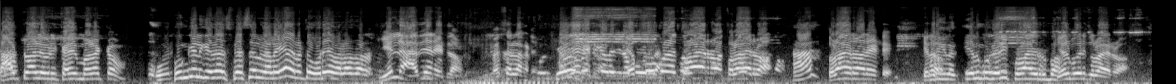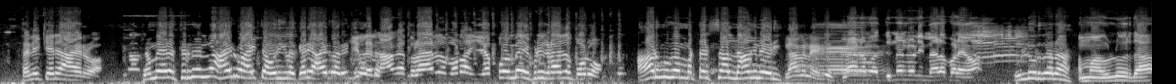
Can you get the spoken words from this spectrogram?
சாப்பிட்டாலும் இப்படி கை வணக்கம் பொங்கலுக்கு ஏதாவது ஸ்பெஷல் விலையா? இல்லாட்ட ஒரே விலை தான். இல்ல அதே ரேட் தான். ஸ்பெஷலா கிடையாது. தொள்ளாயிரம் ரூபா தொள்ளாயிரம் ரூபா? தொள்ளாயிரம் ரூபா ரேட்டு எலும்பு கறி தொள்ளாயிரம் ரூபாய். ஏழு பேர் தொள்ளாயிரம் ரூபா. தனிக்கறி ஆயிரம் ரூபா. நம்ம திருநெல்வேலி ஆயிரம் ரூபாய் ஆயிட்டா ஒரு கிலோ கறி ஆயிரம் ரூபாய் இல்ல நாங்க தொள்ளாயிரம் ரூபா போடுவோம் எப்பவுமே இப்படி கிடையாது போடுவோம். Arumugam mutton stall Nanguneri. நாங்களே அண்ணா, நம்ம திருநெல்வேலி மேலப்பாளையம். உள்ளூர் தானா? ஆமா உள்ளூர் தான்.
